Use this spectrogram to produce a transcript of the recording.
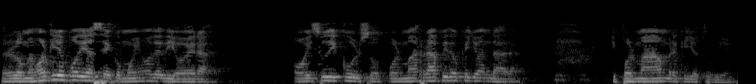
pero lo mejor que yo podía hacer como hijo de Dios era oír su discurso por más rápido que yo andara y por más hambre que yo tuviera.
